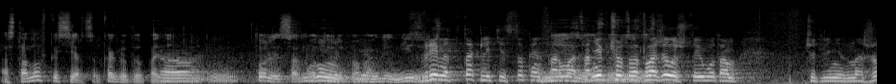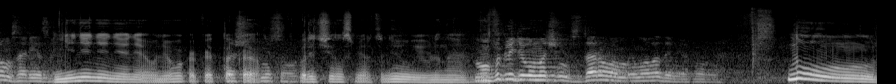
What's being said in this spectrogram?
остановка сердца, как это понять? А. Ну, То ли само, Ну, то ли помогли, неизвестно. Время-то так летит, столько информации. А мне почему-то отложилось, что его там чуть ли не ножом зарезали. Не-не-не-не, у него какая-то Значит, такая не то. причина смерти не выявленная. Но выглядел он очень здоровым и молодым, я помню. Ну,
